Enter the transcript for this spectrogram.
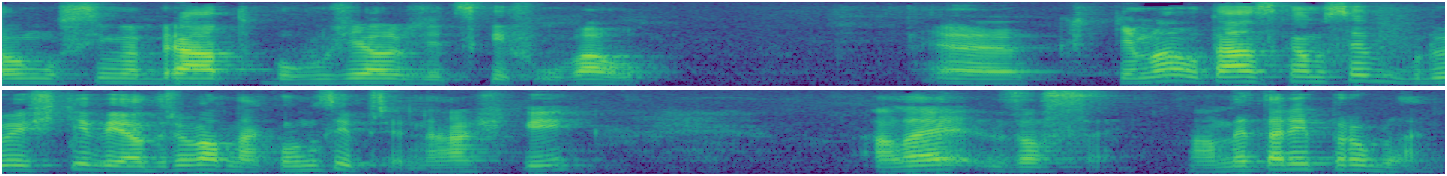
To musíme brát bohužel vždycky v úvahu. Eh, k těma otázkám se budu ještě vyjadřovat na konci přednášky, ale zase, máme tady problém.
